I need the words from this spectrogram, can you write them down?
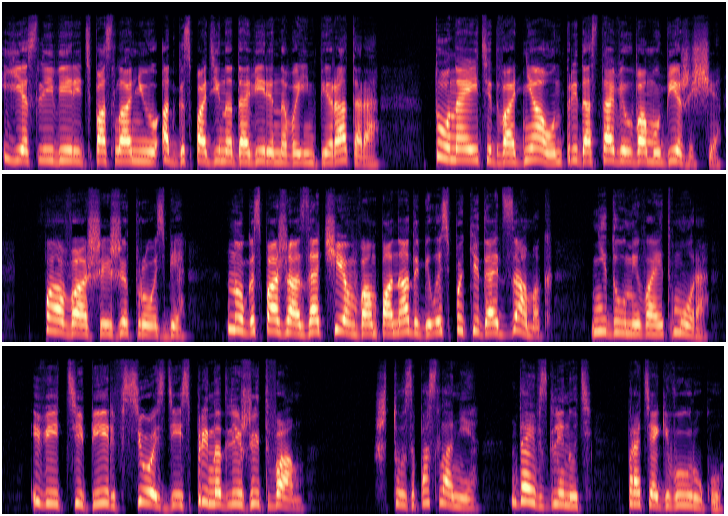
Если верить посланию от господина доверенного императора, то на эти два дня он предоставил вам убежище, по вашей же просьбе. Но, госпожа, зачем вам понадобилось покидать замок? Недоумевает Мора. Ведь теперь все здесь принадлежит вам. Что за послание? Дай взглянуть. Протягиваю руку.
